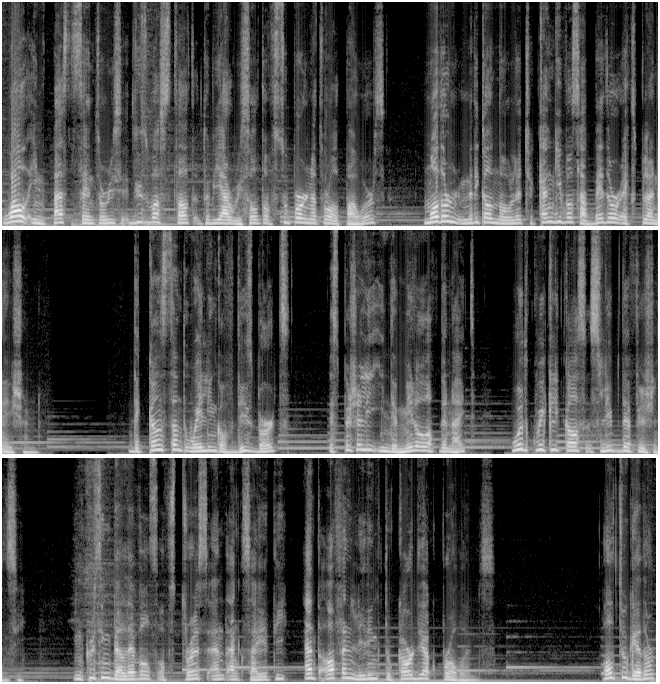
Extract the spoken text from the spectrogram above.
While in past centuries this was thought to be a result of supernatural powers, modern medical knowledge can give us a better explanation. The constant wailing of these birds, especially in the middle of the night, would quickly cause sleep deficiency, increasing the levels of stress and anxiety and often leading to cardiac problems. Altogether,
